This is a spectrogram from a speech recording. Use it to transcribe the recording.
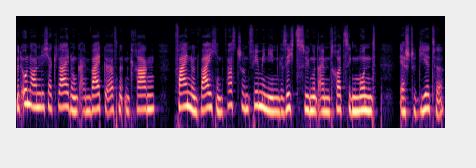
mit unordentlicher Kleidung, einem weit geöffneten Kragen, feinen und weichen, fast schon femininen Gesichtszügen und einem trotzigen Mund. Er studierte.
